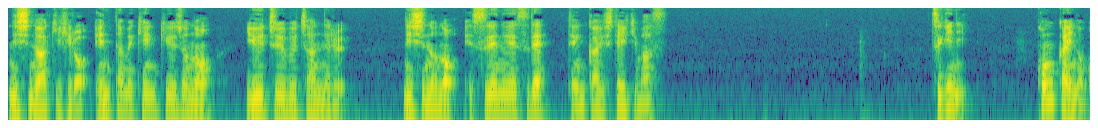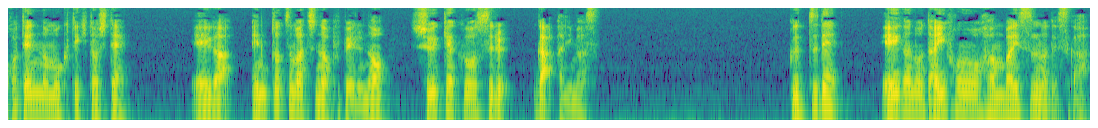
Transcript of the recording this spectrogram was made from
西野昭弘エンタメ研究所の YouTube チャンネル、西野の SNS で展開していきます。次に、今回の個展の目的として、映画煙突町のプペルの集客をするがあります。グッズで映画の台本を販売するのですが、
